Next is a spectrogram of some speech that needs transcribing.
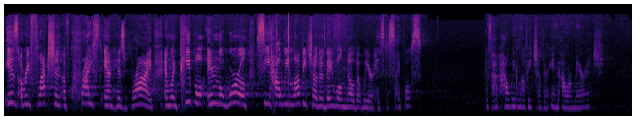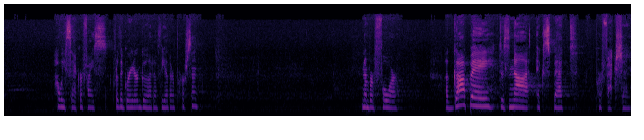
is a reflection of Christ and his bride. And when people in the world see how we love each other, they will know that we are his disciples because of how we love each other in our marriage, how we sacrifice for the greater good of the other person. number four, agape does not expect perfection.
